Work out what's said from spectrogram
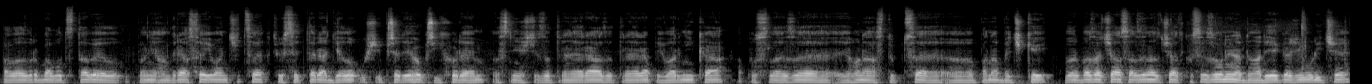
Pavel Vrba odstavil úplně Andrease Ivančice, což se teda dělo už i před jeho příchodem, vlastně ještě za trenéra, za trenéra Pivarníka posléze jeho nástupce pana Bečky. Vrba začal sázet na začátku sezóny na, Diego Živuliče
